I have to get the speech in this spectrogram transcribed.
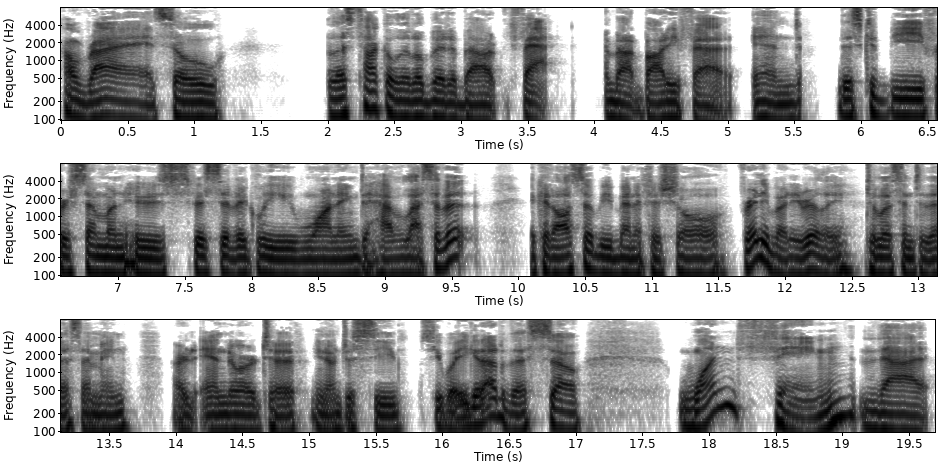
All right. So let's talk a little bit about fat, about body fat. And this could be for someone who's specifically wanting to have less of it. It could also be beneficial for anybody really to listen to this. I mean, or, and or to, you know, just see, see what you get out of this. So one thing that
